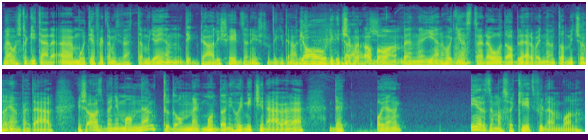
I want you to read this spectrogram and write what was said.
mert most a gitár multi-effekt, amit vettem, ugye ilyen digitális hétzenésről digitális. Jó, És digitális. akkor abban van benne ilyen, hogy ilyen stereo doubler, vagy nem tudom micsoda, Mhm. ilyen pedál. És azt benyomom, nem tudom megmondani, hogy mit csinál vele, de olyan érzem azt, hogy két fülem van.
